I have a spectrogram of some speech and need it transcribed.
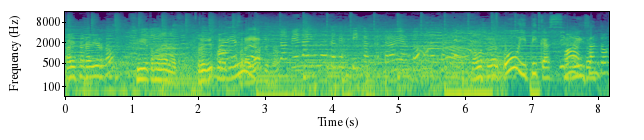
Ahí está abierto. Sí, de todas maneras. Por aquí, por, por allá, pues, ¿no? También hay uno que es picas. ¿Estará abierto o está cerrado? Vamos a ver. Uy, picas. Ay, Santos.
